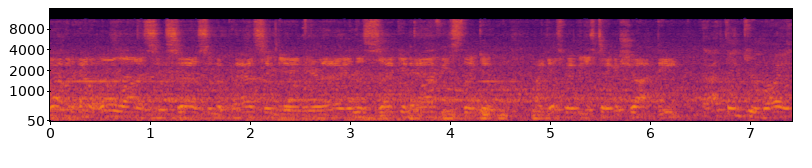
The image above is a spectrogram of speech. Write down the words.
haven't had a whole lot of success in the passing game here. In the second half, he's thinking, I guess maybe just take a shot deep. I think you're right.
